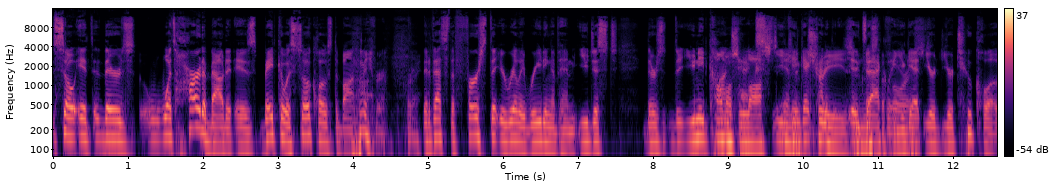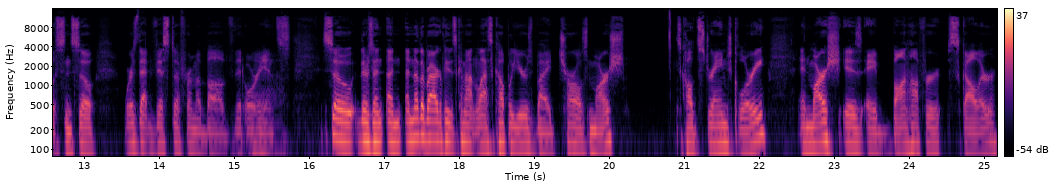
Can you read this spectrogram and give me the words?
so it there's what's hard about it is Bethge was so close to Bonhoeffer Right. that if that's the first that you're really reading of him, you just there's you need context. Almost lost you in can the get kind of- trees miss the exactly. You get you're you're too close, and so where's that vista from above that orients? So there's an, an, another biography that's come out in the last couple years by Charles Marsh. It's called Strange Glory. And Marsh is a Bonhoeffer scholar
